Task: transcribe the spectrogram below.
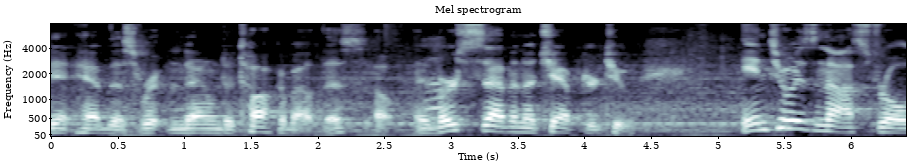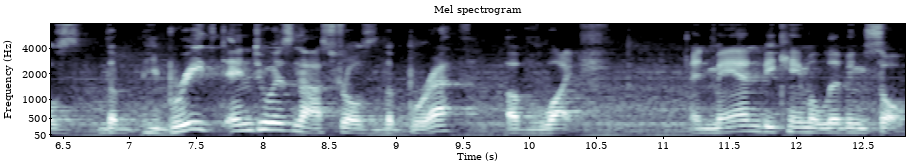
didn't have this written down to talk about this. Oh, in verse 7 of chapter 2. Into his nostrils, the, he breathed into his nostrils the breath of life, and man became a living soul.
